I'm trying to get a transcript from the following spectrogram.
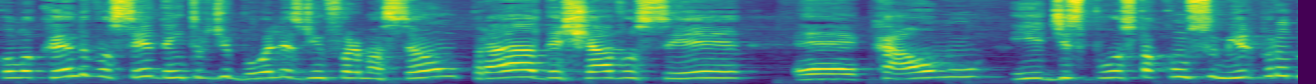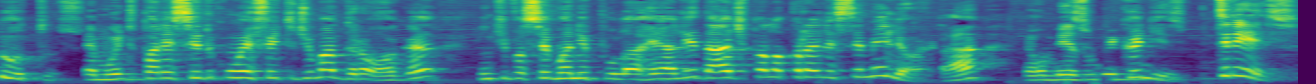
Colocando você dentro de bolhas de informação para deixar você é, calmo e disposto a consumir produtos. É muito parecido com o efeito de uma droga, em que você manipula a realidade para ela parecer melhor, tá? É o mesmo mecanismo. Três,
